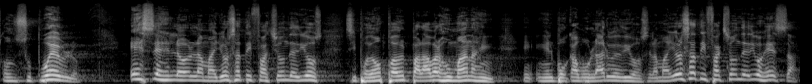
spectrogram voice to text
con su pueblo. Esa es la mayor satisfacción de Dios, si podemos poner palabras humanas en, el vocabulario de Dios. La mayor satisfacción de Dios es esa.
